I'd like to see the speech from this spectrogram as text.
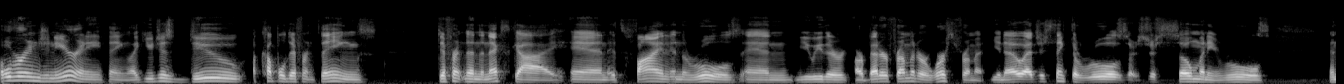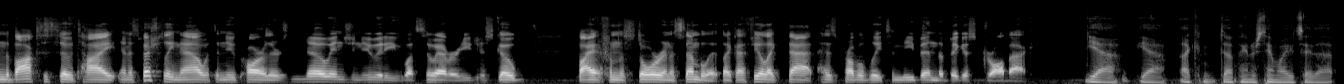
over engineer anything like you just do a couple different things different than the next guy and it's fine in the rules and you either are better from it or worse from it you know i just think the rules there's just so many rules and the box is so tight and especially now with the new car there's no ingenuity whatsoever you just go buy it from the store and assemble it like i feel like that has probably to me been the biggest drawback Yeah, yeah, I can definitely understand why you'd say that.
